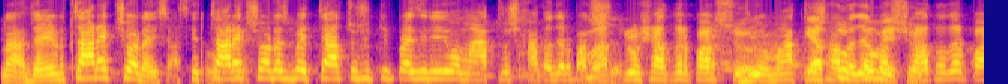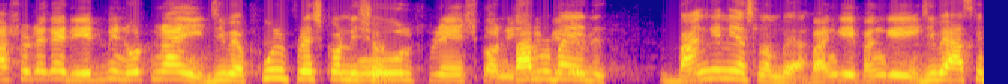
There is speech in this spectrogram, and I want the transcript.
না জানি এটা চার একশো আঠাইশ আজকে চার Okay. একশো আঠাইশ ভাই চার চৌষট্টি প্রাইসে দিয়ে দেবো মাত্র সাত হাজার পাঁচশো। মাত্র সাত হাজার পাঁচশো। জি, মাত্র 7,500 সাত হাজার পাঁচশো। টাকায় রেডমি নোট নাইন জি ভাই full fresh condition full fresh condition তারপর ভাই বাঙ্গি নিয়ে আসলাম ভাইয়া। ভাঙ্গি ভাঙ্গি জি ভাই আজকে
